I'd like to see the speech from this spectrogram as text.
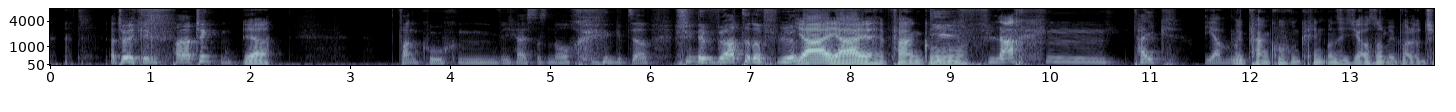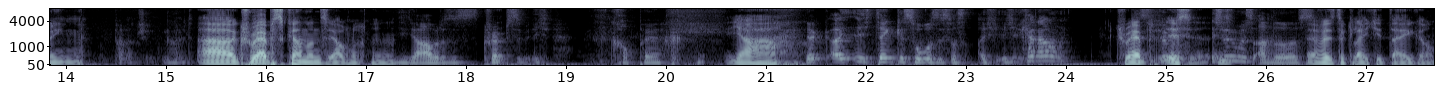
Natürlich kriege ich Palatschinken. Ja. Pfannkuchen, wie heißt das noch? Gibt es ja verschiedene Wörter dafür. Ja, ja, Die Pfannkuchen. flachen Teig. Ja, mit Pfannkuchen kennt man sich aus und mit Palatschinken. Palatschinken halt. Äh, Crabs kann man sie auch noch nennen. Ja, aber das ist Crepes. Ich. Kroppe. Ja, Ja, äh, ich denke, sowas ist was. Ich, ich keine Ahnung. Crab ist, ist, ist, ist, irgendwas anderes. aber ist der gleiche Teig. Ja,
